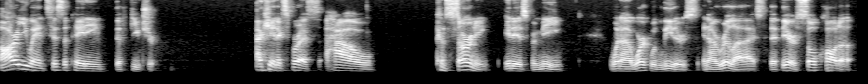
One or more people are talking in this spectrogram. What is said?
Are you anticipating the future? I can't express how concerning it is for me when I work with leaders and I realize that they're so caught up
